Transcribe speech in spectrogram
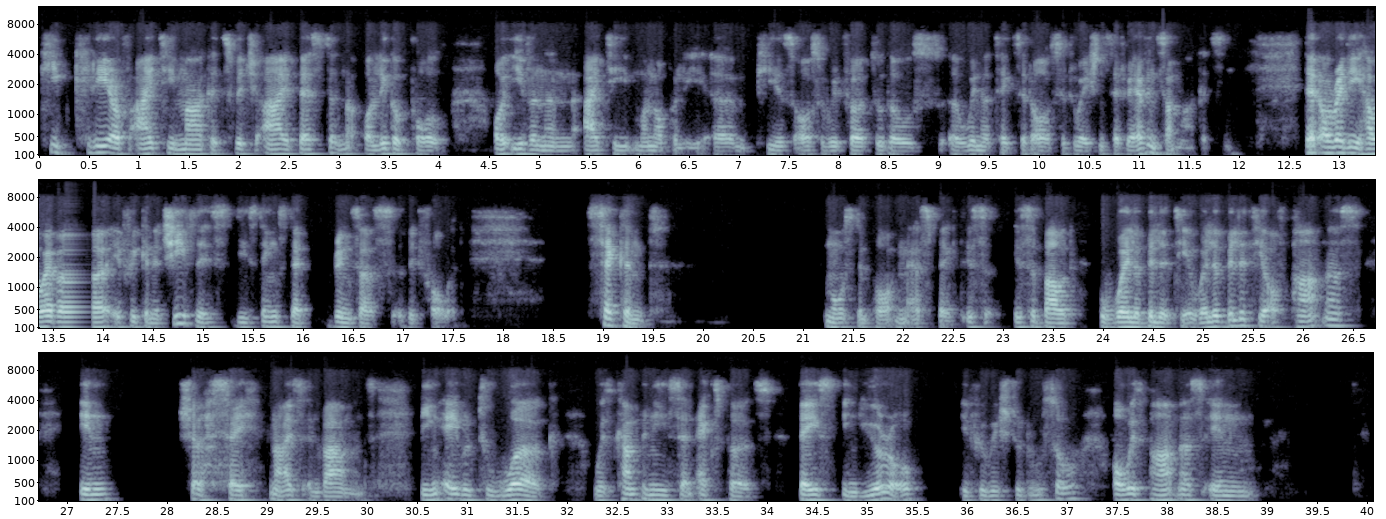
keep clear of IT markets, which are at best an oligopoly or even an IT monopoly. Um, Piers also referred to those uh, winner-takes-it-all situations that we have in some markets. That already, however, if we can achieve these these things, that brings us a bit forward. Second most important aspect is is about availability. Availability of partners in, shall I say, nice environments. Being able to work with companies and experts based in Europe, if we wish to do so, or with partners in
